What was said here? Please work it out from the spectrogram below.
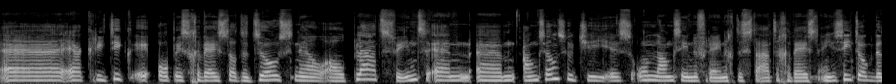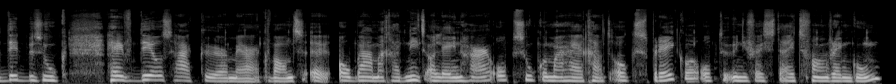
uh, er kritiek op is geweest dat het zo snel al plaatsvindt. En um, Aung San Suu Kyi is onlangs in de Verenigde Staten geweest. En je ziet ook dat dit bezoek heeft deels haar keurmerk. Want uh, Obama gaat niet alleen haar opzoeken, maar hij gaat ook spreken op de Universiteit van Rangoon.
